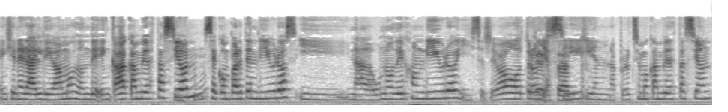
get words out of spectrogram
en general, digamos, donde en cada cambio de estación se comparten libros y nada, uno deja un libro y se lleva otro y así, y en el próximo cambio de estación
